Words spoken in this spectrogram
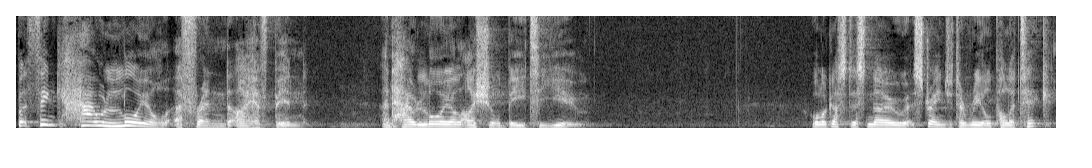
but think how loyal a friend I have been, and how loyal I shall be to you. Well, Augustus, no stranger to realpolitik,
